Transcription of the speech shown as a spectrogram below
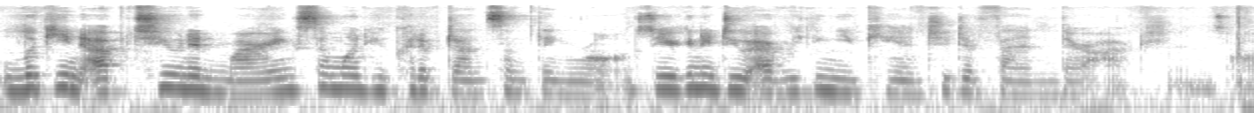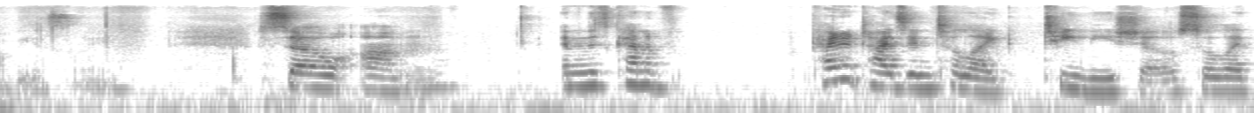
looking up to and admiring someone who could have done something wrong. So you're going to do everything you can to defend their actions, obviously. So, um and this kind of kind of ties into like TV shows. So like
